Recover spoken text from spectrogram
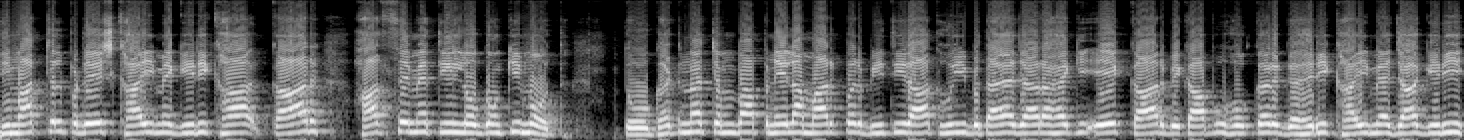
हिमाचल प्रदेश खाई में गिरी कार हादसे में तीन लोगों की मौत। तो घटना चंबा पनेला मार्ग पर बीती रात हुई। बताया जा रहा है कि एक कार बेकाबू होकर गहरी खाई में जा गिरी।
